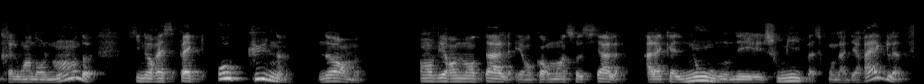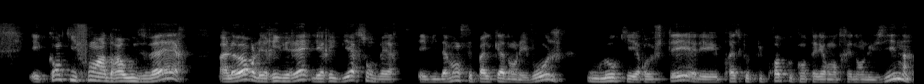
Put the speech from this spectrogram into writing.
très loin dans le monde qui ne respectent aucune norme environnementale et encore moins sociale à laquelle nous, on est soumis parce qu'on a des règles. Et quand ils font un draus vert, alors les rivières, les rivières sont vertes. Évidemment, ce n'est pas le cas dans les Vosges où l'eau qui est rejetée, elle est presque plus propre que quand elle est rentrée dans l'usine.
